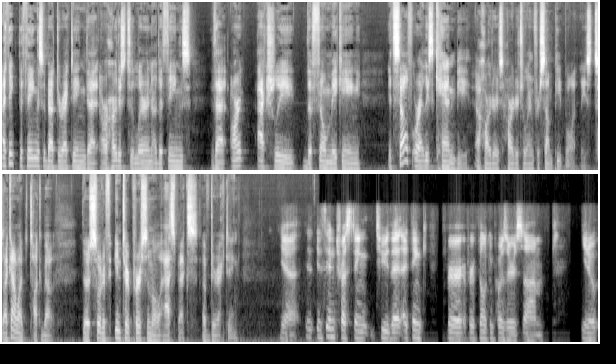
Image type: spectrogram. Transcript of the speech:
I think the things about directing that are hardest to learn are the things that aren't actually the filmmaking itself, or at least can be a harder harder to learn for some people at least. So I kind of want to talk about those sort of interpersonal aspects of directing. Yeah, it's interesting too that I think for for film composers, um, you know,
